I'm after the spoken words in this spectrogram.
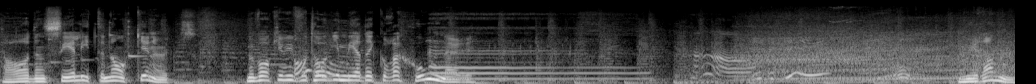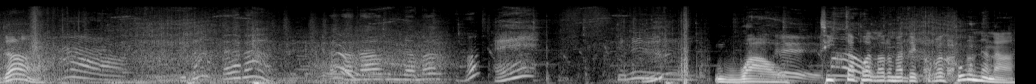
Ja, den ser lite naken ut. Men var kan vi få tag i mer dekorationer? Ah! Miranda! Eh? Wow! Titta på alla de här dekorationerna.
